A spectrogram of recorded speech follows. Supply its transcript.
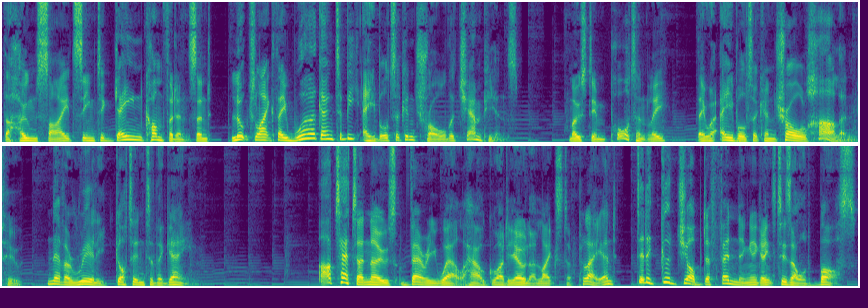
the home side seemed to gain confidence and looked like they were going to be able to control the champions. Most importantly, they were able to control Haaland, who never really got into the game. Arteta knows very well how Guardiola likes to play and did a good job defending against his old boss.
